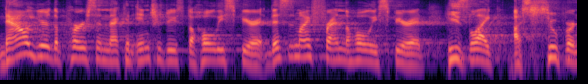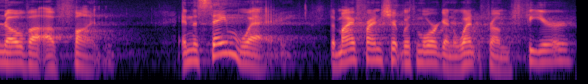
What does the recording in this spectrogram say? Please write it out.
now you're the person that can introduce the Holy Spirit. This is my friend, the Holy Spirit. He's like a supernova of fun. In the same way that my friendship with Morgan went from fear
